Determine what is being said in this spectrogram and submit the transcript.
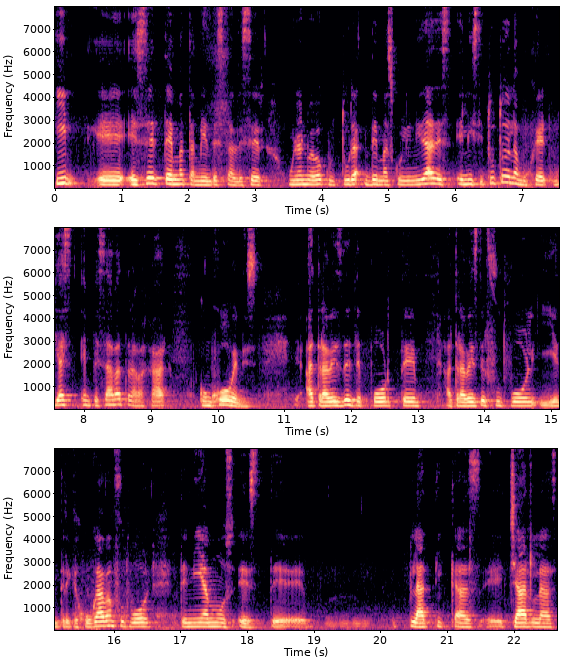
Y eh, es el tema también de establecer una nueva cultura de masculinidades. El Instituto de la Mujer ya empezaba a trabajar con jóvenes a través del deporte, a través del fútbol y entre que jugaban fútbol teníamos este, pláticas, eh, charlas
